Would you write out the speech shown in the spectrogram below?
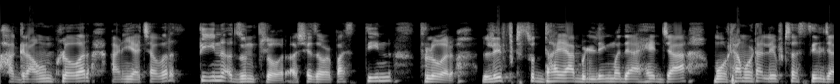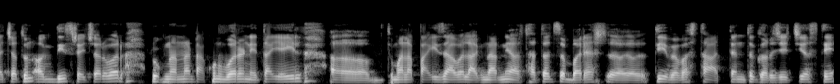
हा ग्राउंड फ्लोअर आणि याच्यावर तीन अजून फ्लोअर असे जवळपास तीन फ्लोअर लिफ्ट सुद्धा या बिल्डिंगमध्ये आहेत ज्या मोठ्या मोठ्या लिफ्ट असतील ज्याच्यातून अगदी स्ट्रेचरवर रुग्णांना टाकून वर नेता येईल. तुम्हाला पायी जावं लागणार नाही. अर्थातच बऱ्याच ती व्यवस्था अत्यंत गरजेची असते.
